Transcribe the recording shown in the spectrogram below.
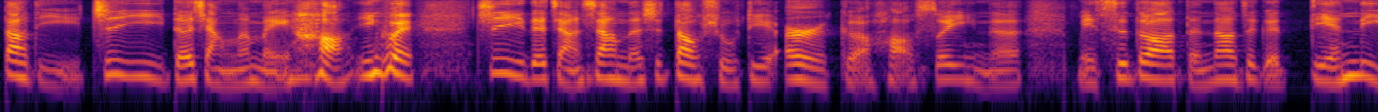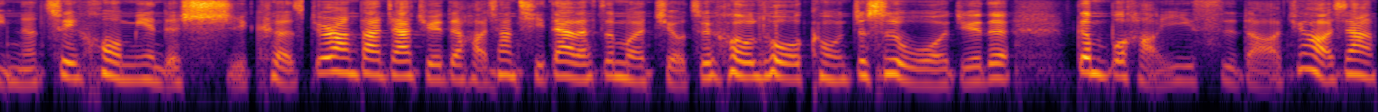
到底志毅得奖了没哈，因为志毅的奖项呢是倒数第二个哈，所以呢每次都要等到这个典礼呢最后面的时刻，就让大家觉得好像期待了这么久，最后落。空，这是我觉得更不好意思的，就好像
